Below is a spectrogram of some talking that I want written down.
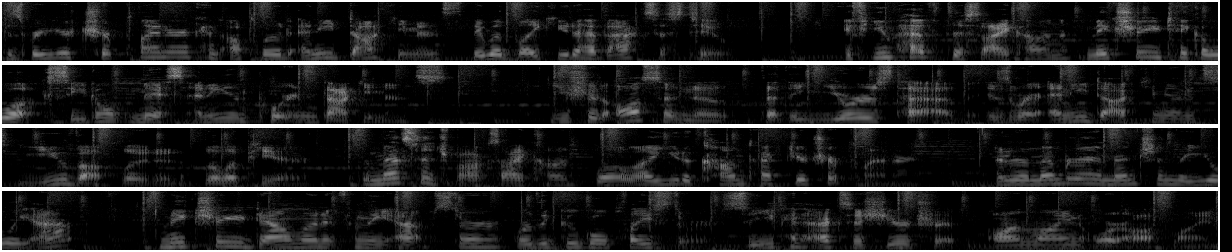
is where your trip planner can upload any documents they would like you to have access to. If you have this icon, make sure you take a look so you don't miss any important documents. You should also note that the Yours tab is where any documents you've uploaded will appear. The message box icon will allow you to contact your trip planner. And remember I mentioned the YouLi app? Make sure you download it from the App Store or the Google Play Store so you can access your trip online or offline.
